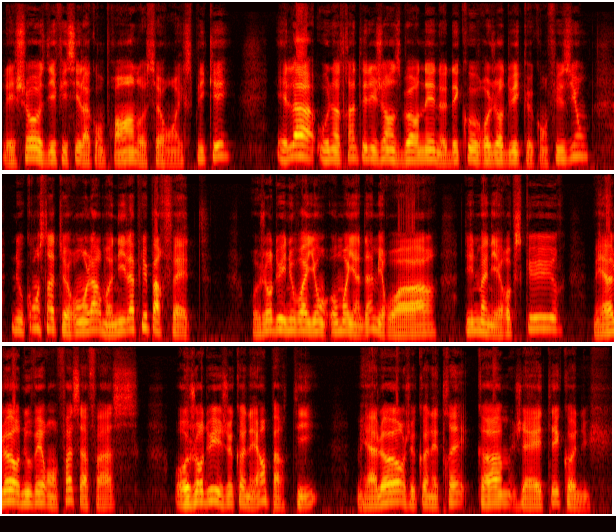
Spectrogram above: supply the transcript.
Les choses difficiles à comprendre seront expliquées, Et là où notre intelligence bornée ne découvre aujourd'hui que confusion, nous constaterons l'harmonie la plus parfaite. Aujourd'hui nous voyons au moyen d'un miroir, d'une manière obscure, mais alors nous verrons face à face. Aujourd'hui je connais en partie, mais alors je connaîtrai comme j'ai été connu.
